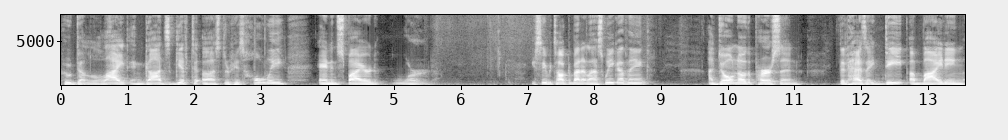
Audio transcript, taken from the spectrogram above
who delight in God's gift to us through his holy and inspired word. You see, we talked about it last week, I think. I don't know the person that has a deep, abiding,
